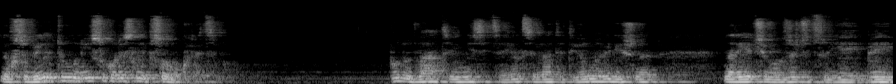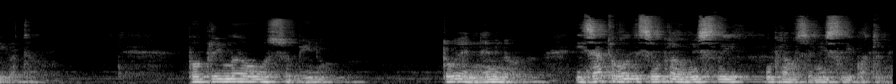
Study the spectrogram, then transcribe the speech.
dok su bili tu, nisu koristili psovku, recimo. Budu dva, tri mjeseca, jel se vratiti, odmah vidiš na, na riječima u zrečicu je i be i gotovo. Poprimao osobinu. To je neminovno. I zato ovdje se upravo misli, upravo se misli o tome.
